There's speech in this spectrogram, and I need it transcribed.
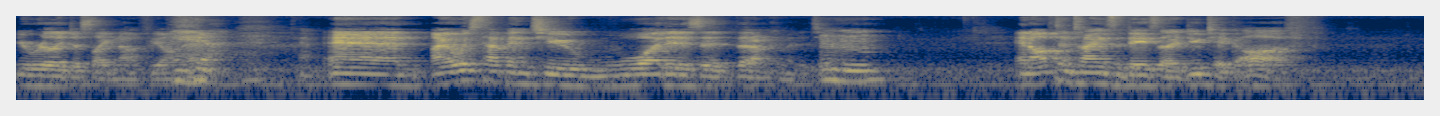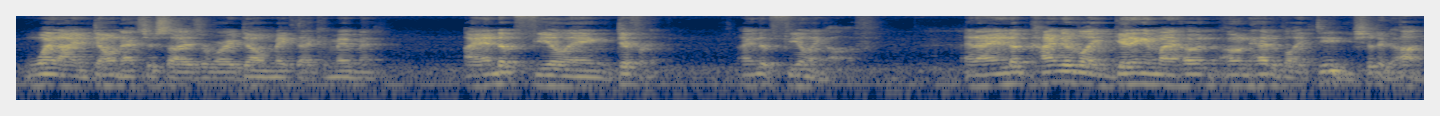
you're really just like not feeling it. Yeah. And I always tap into what is it that I'm committed to. Mm-hmm. And oftentimes, the days that I do take off, when I don't exercise or where I don't make that commitment, I end up feeling different. I end up feeling off. And I end up kind of like getting in my own, own head of like, dude, you should have gone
